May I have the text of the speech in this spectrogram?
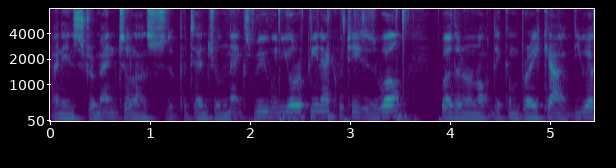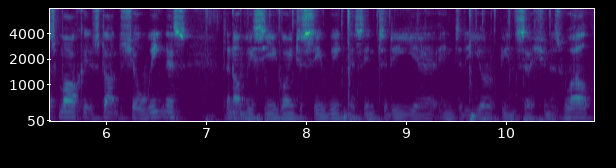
and instrumental as to the potential next move on European equities as well, whether or not they can break out. If the US market start to show weakness, then obviously you're going to see weakness into the uh, into the European session as well.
